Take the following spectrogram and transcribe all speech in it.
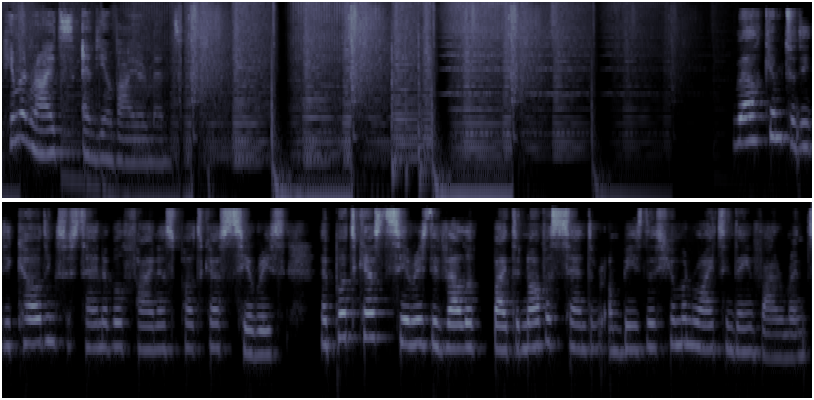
Human Rights, and the Environment. Welcome to the Decoding Sustainable Finance podcast series, a podcast series developed by the Nova Center on Business, Human Rights and the Environment.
